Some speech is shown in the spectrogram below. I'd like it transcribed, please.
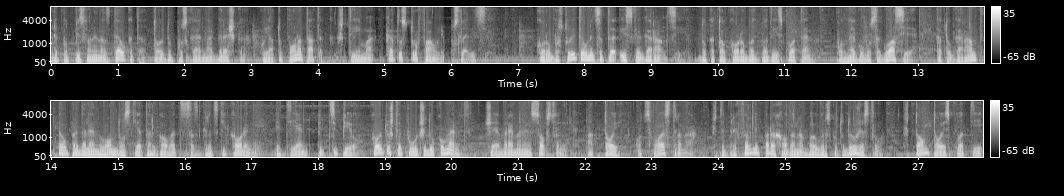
при подписване на сделката, той допуска една грешка, която по-нататък ще има катастрофални последици. Корабостроителницата иска гаранции, докато корабът бъде изплатен. По негово съгласие, като гарант е определен лондонският търговец с гръцки корени Етиен Пиципио, който ще получи документ, че е временен собственик, а той, от своя страна, ще прехвърли парахода на българското дружество, щом той изплати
